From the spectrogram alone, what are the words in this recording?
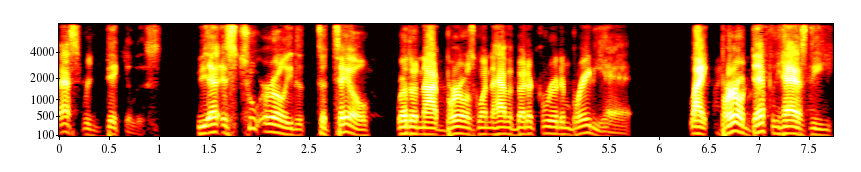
that's ridiculous. It's too early to, to tell whether or not Burrow is going to have a better career than Brady had. Like Burrow definitely has the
